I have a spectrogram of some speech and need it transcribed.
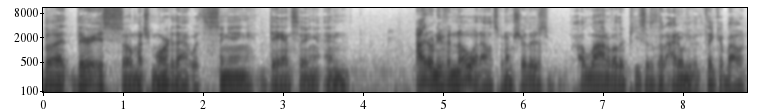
But there is so much more to that with singing, dancing, and I don't even know what else, but I'm sure there's a lot of other pieces that I don't even think about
